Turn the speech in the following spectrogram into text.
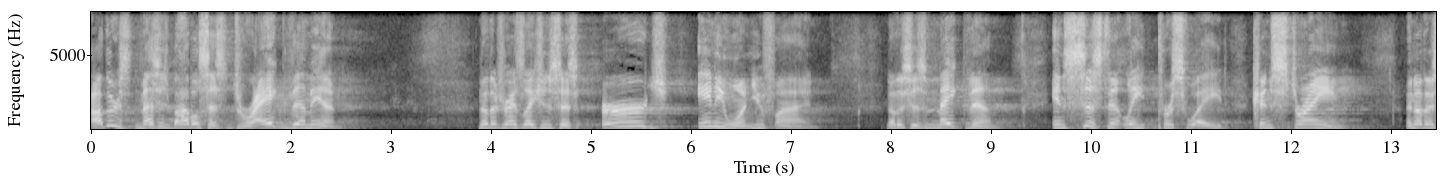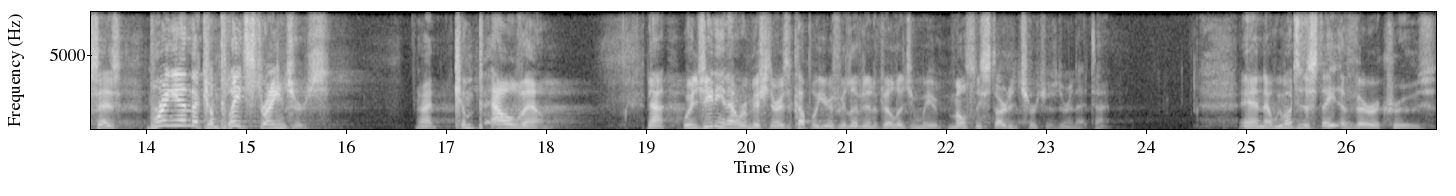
Others, Message Bible says drag them in. Another translation says urge anyone you find. Another says make them, insistently persuade, constrain. Another says bring in the complete strangers, right? Compel them. Now, when Jeannie and I were missionaries, a couple years we lived in a village and we mostly started churches during that time. And uh, we went to the state of Veracruz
